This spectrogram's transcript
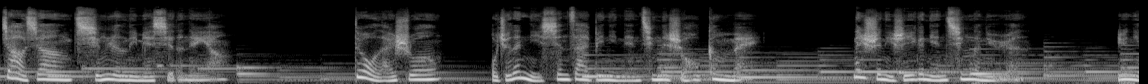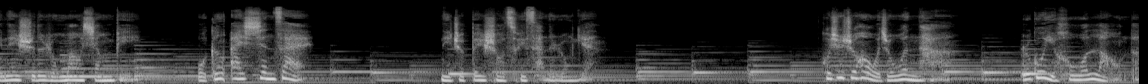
就好像《情人》里面写的那样。对我来说，我觉得你现在比你年轻的时候更美。那时你是一个年轻的女人。与你那时的容貌相比，我更爱现在你这备受摧残的容颜。回去之后，我就问他：“如果以后我老了，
